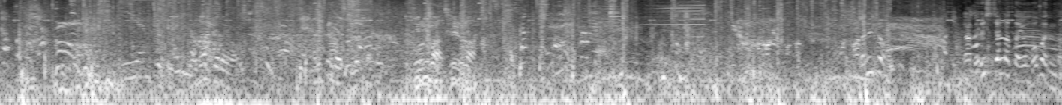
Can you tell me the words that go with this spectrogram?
적군이야. 내가 그래요. 뒤디바 뒤디바. 나 힐 좀. 야 메르시 잘랐다 이거 먹어야 된다.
